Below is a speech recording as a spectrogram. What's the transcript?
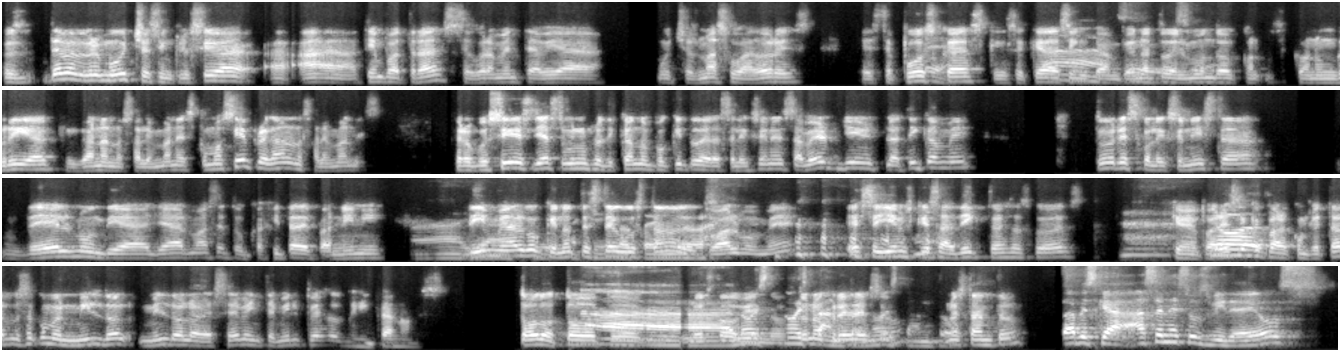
Pues debe haber muchos, inclusive a, a- tiempo atrás, seguramente había muchos más jugadores. Este Puskas, que se queda sin Ah, campeonato sí, del sí. mundo con, con Hungría, que ganan los alemanes, como siempre ganan los alemanes. Pero pues sí, ya estuvimos platicando un poquito de las elecciones. A ver, James, platícame. Tú eres coleccionista del mundial, ya armaste tu cajita de Panini. Ah, Dime ya, algo sí, que no te esté gustando tengo. de tu álbum, ¿eh? Ese James que es adicto a esas cosas, que me parece No, que para completarlo son como en mil, mil dólares, ¿eh? 20 mil pesos mexicanos. Todo, todo, Ah, todo. Lo he estado no es- viendo. es ¿Tú no tanto, crees eso? es tanto. ¿No es tanto? ¿Sabes que hacen esos videos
